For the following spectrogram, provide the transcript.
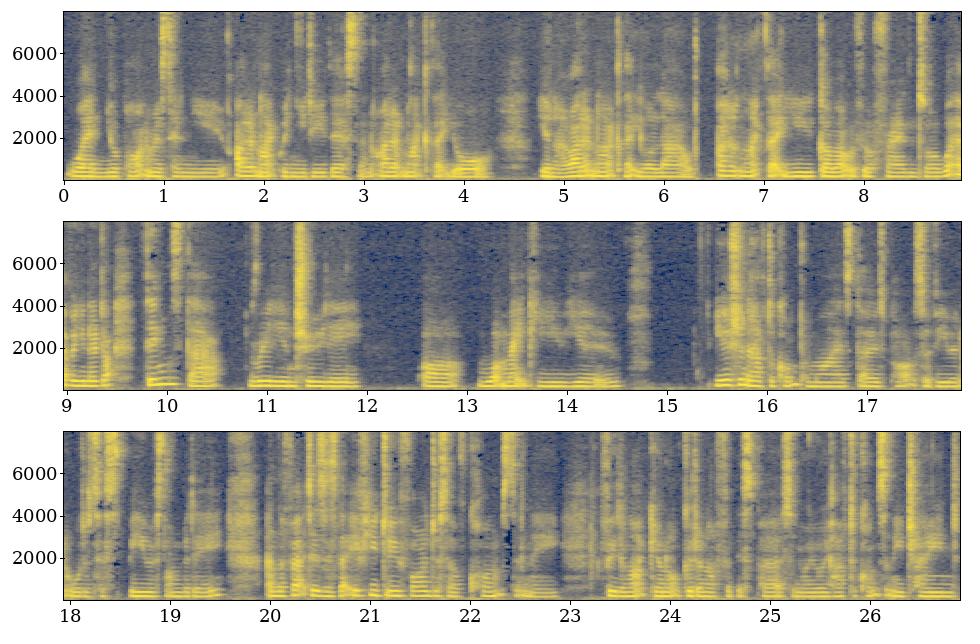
when your partner is telling you, I don't like when you do this and I don't like that you're, you know, I don't like that you're loud, I don't like that you go out with your friends or whatever, you know, things that really and truly are what make you you you shouldn't have to compromise those parts of you in order to be with somebody. And the fact is, is that if you do find yourself constantly feeling like you're not good enough for this person, or you have to constantly change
